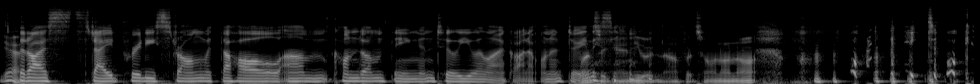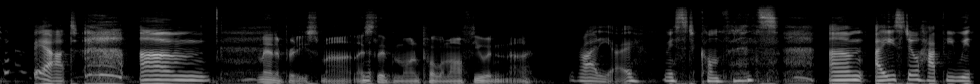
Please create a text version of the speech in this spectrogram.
Yeah. That I stayed pretty strong with the whole um, condom thing until you were like, I don't want to do Once this. again, you wouldn't know if it's on or not. what are you talking about? Um, Men are pretty smart. They slip them on, pull them off. You wouldn't know. radio, Mr. Confidence. Um, are you still happy with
